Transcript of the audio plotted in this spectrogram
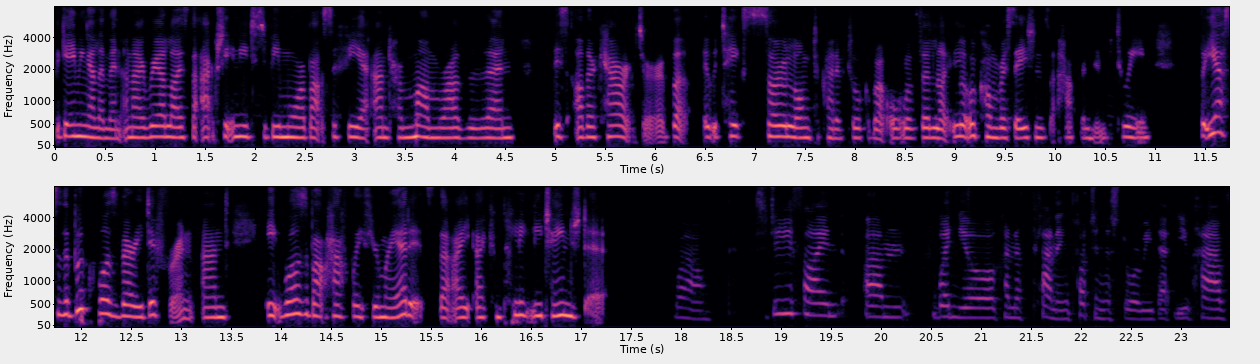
the gaming element and I realized that actually it needed to be more about Safiya and her mum rather than this other character. But it would take so long to kind of talk about all of the like little conversations that happened in between. But yeah, so the book was very different and it was about halfway through my edits that I, I completely changed it. Wow. So do you find um when you're kind of planning, plotting a story, that you have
